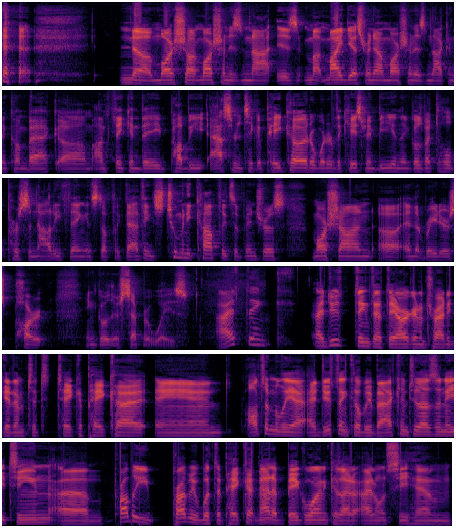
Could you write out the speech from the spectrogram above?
No, Marshawn. Marshawn is not. Is my, my guess right now? Marshawn is not going to come back. Um, I'm thinking they probably asked him to take a pay cut or whatever the case may be, and then goes back to the whole personality thing and stuff like that. I think there's too many conflicts of interest. Marshawn uh, and the Raiders part and go their separate ways. I think I do think that they are going to try to get him to t- take a pay cut, and ultimately, I, I do think he'll be back in 2018. Um, probably, probably with the pay cut, not a big one because I, I don't see him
